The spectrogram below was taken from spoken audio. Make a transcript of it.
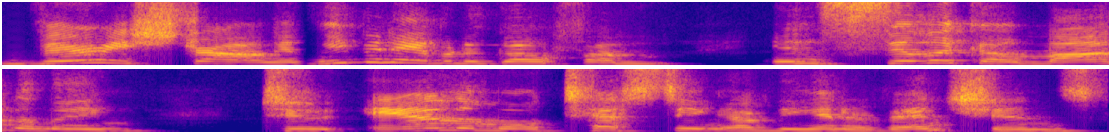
very strong, and we've been able to go from in silico modeling to animal testing of the interventions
